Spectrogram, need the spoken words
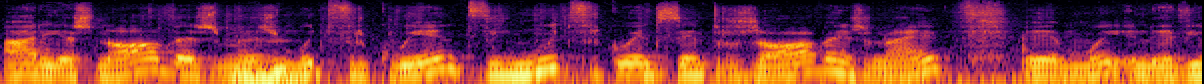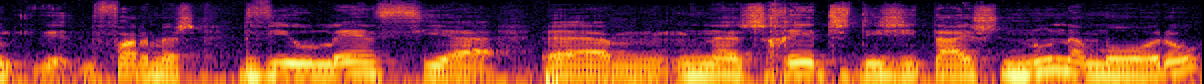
áreas novas, mas uhum. muito frequentes e muito frequentes entre os jovens, não é? Eh, de formas de violência um, nas redes digitais no namoro,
